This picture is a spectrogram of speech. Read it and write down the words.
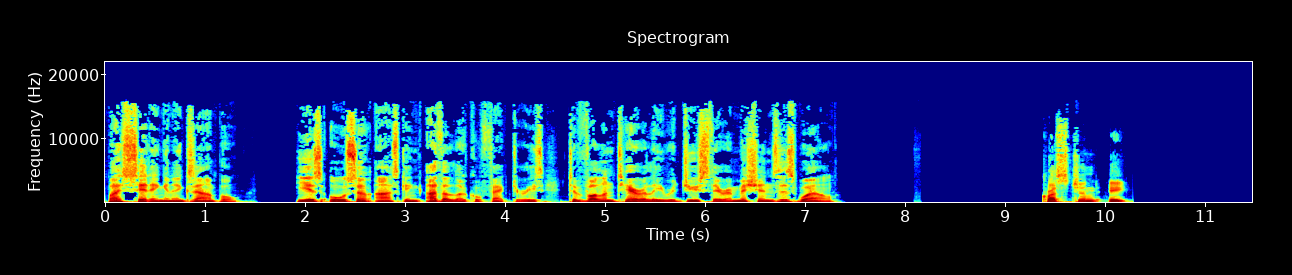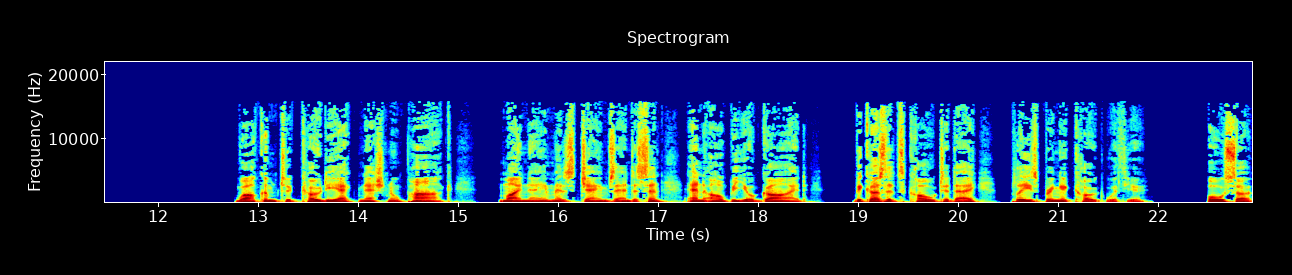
by setting an example. He is also asking other local factories to voluntarily reduce their emissions as well. Question 8. Welcome to Kodiak National Park. My name is James Anderson and I'll be your guide. Because it's cold today, please bring a coat with you. Also,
